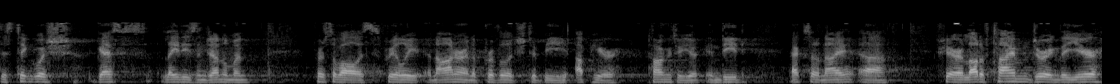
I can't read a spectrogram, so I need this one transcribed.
distinguished guests, ladies and gentlemen, first of all, it's really an honor and a privilege to be up here talking to you. Indeed, Axel and I uh, share a lot of time during the year,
